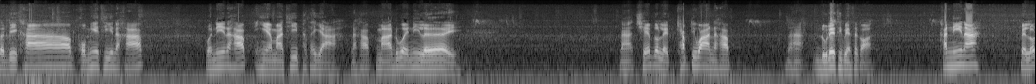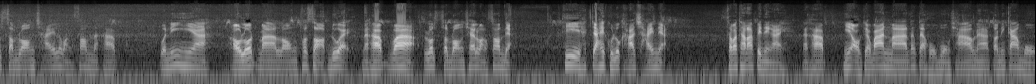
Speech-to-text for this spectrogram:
สวัสดีครับ ผมเฮียทีนะครับ วันนี้นะครับเฮียมาที่พัทยานะครับ มาด้วยนี่เลยนะเชฟโรเลตแคปติว่านะครับนะฮะดูเลขทะเบียนซะก่อน คันนี้นะ เป็นรถสำรองใช้ระหว่างซ่อมนะครับ วันนี้เฮียเอารถมาลองทดสอบด้วยนะครับ ว่ารถสำรองใช้ระหว่างซ่อมเนี่ยที่จะให้คุณลูกค้าใช้เนี่ยสมรรถนะเป็นยังไงนะครับเฮียออกจากบ้านมาตั้งแต่6โมงเช้านะฮะตอนนี้9โมง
